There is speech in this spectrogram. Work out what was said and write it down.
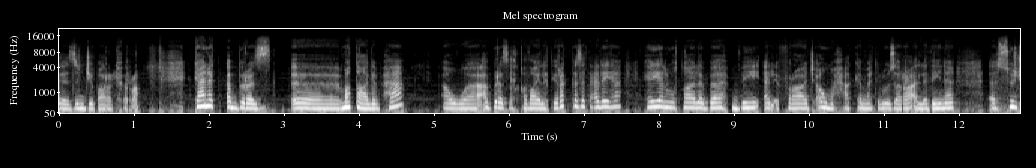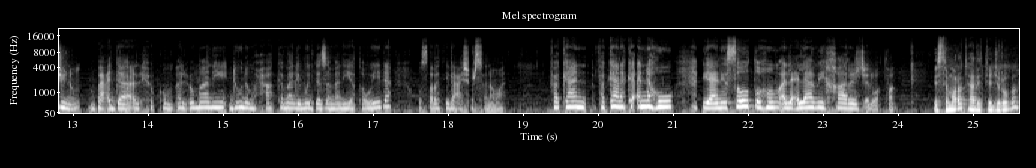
زنجبار الحرة. كانت أبرز آه، مطالبها أو أبرز القضايا التي ركزت عليها هي المطالبة بالإفراج أو محاكمة الوزراء الذين سجنوا بعد الحكم العماني دون محاكمة لمدة زمنية طويلة وصلت إلى عشر سنوات. فكان فكان كأنه يعني صوتهم الإعلامي خارج الوطن. استمرت هذه التجربة؟ آه،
